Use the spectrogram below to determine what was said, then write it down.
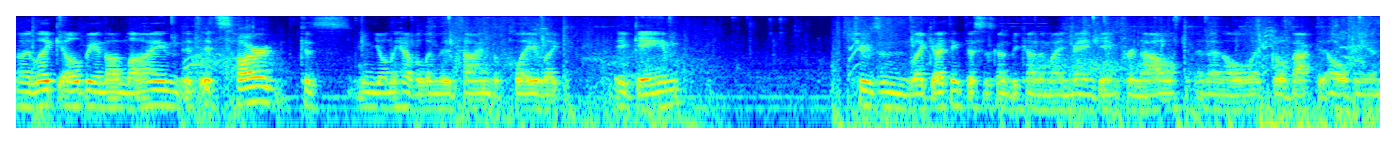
I like Albion Online. It's it's hard because when you only have a limited time to play like a game. Choosing like I think this is going to be kind of my main game for now, and then I'll like go back to Albion,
